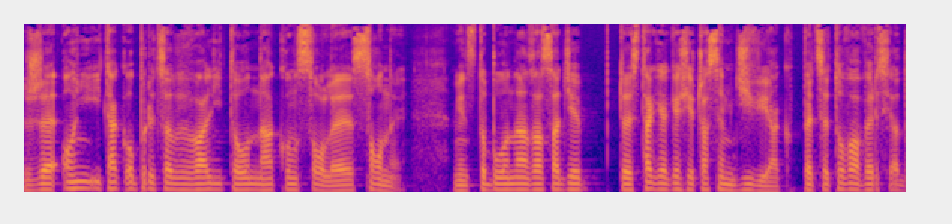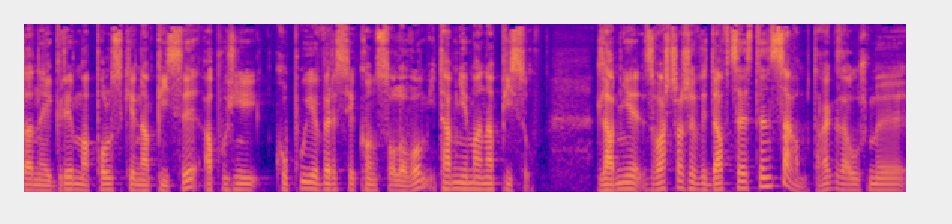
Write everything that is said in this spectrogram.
że oni i tak oprycowywali to na konsolę Sony. Więc to było na zasadzie to jest tak, jak ja się czasem dziwię, jak PC-towa wersja danej gry ma polskie napisy, a później kupuję wersję konsolową i tam nie ma napisów. Dla mnie, zwłaszcza, że wydawca jest ten sam, tak? Załóżmy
